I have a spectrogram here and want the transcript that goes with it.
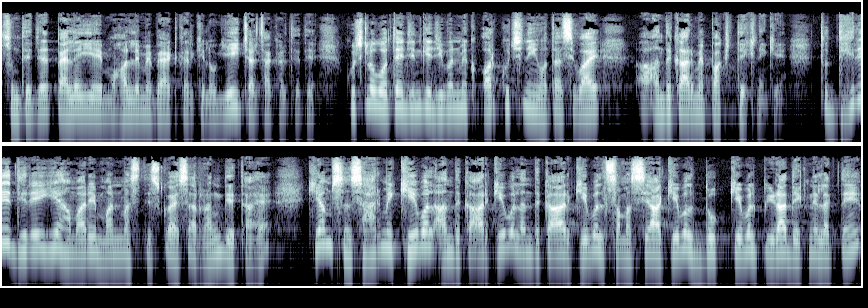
सुनते जैसे पहले ये मोहल्ले में बैठ करके लोग यही चर्चा करते थे। कुछ लोग होते हैं जिनके जीवन में और कुछ नहीं होता, सिवाय अंधकार में पक्ष देखने के। तो धीरे धीरे ये हमारे मन मस्तिष्क को ऐसा रंग देता है कि हम संसार में केवल अंधकार केवल अंधकार, केवल समस्या, केवल दुख, केवल पीड़ा देखने लगते हैं।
